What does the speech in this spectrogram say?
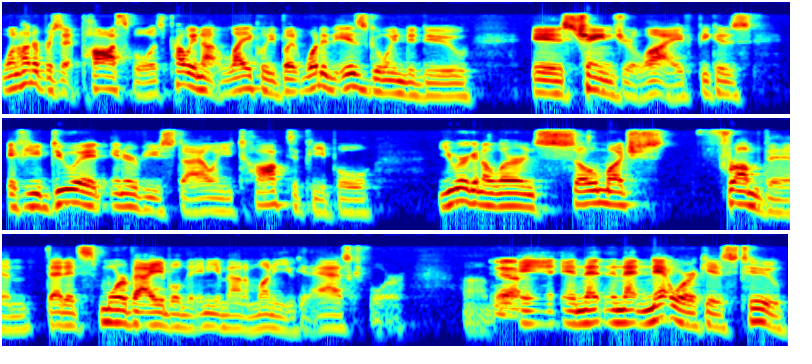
100% possible. It's probably not likely, but what it is going to do is change your life because if you do it interview style and you talk to people, you are going to learn so much from them that it's more valuable than any amount of money you could ask for. Um, yeah. And, and, that and that network is too.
